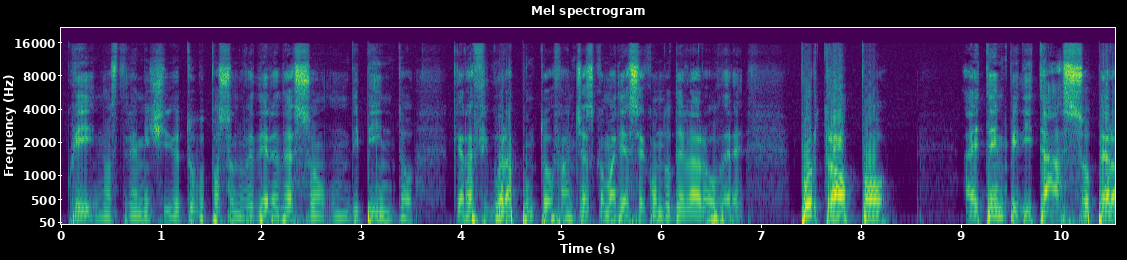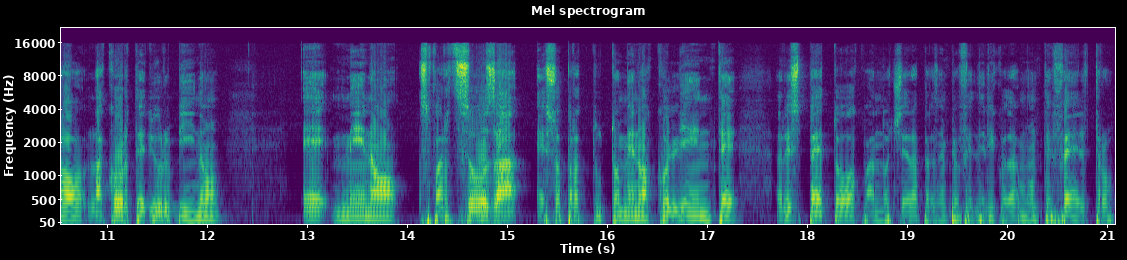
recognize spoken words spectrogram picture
Qui i nostri amici di YouTube possono vedere adesso un dipinto che raffigura appunto Francesco Maria II della Rovere. Purtroppo ai tempi di Tasso, però, la corte di Urbino è meno sfarzosa e soprattutto meno accogliente rispetto a quando c'era per esempio Federico da Montefeltro.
